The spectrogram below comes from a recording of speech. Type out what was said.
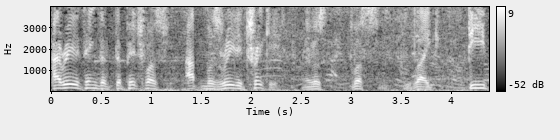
I really think that the pitch was was really tricky. It was was like deep,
